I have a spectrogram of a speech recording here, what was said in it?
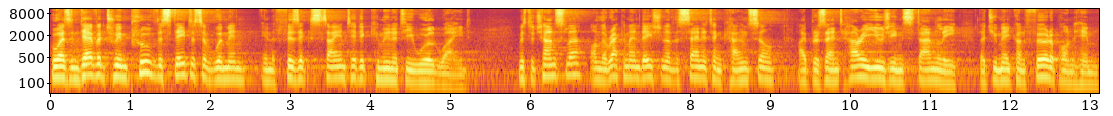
who has endeavored to improve the status of women in the physics scientific community worldwide. Mr. Chancellor, on the recommendation of the Senate and Council, I present Harry Eugene Stanley that you may confer upon him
